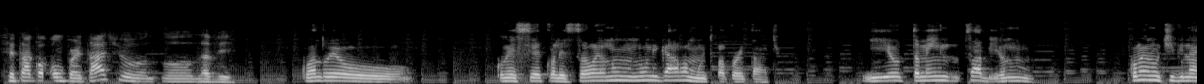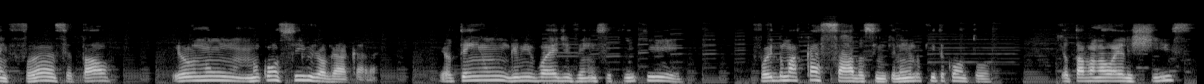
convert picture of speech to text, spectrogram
Você tá com algum portátil, Davi? Quando eu comecei a coleção, eu não, não ligava muito pra portátil. E eu também, sabe, eu não, como eu não tive na infância e tal, eu não, não consigo jogar, cara. Eu tenho um Game Boy Advance aqui que foi de uma caçada, assim, que nem o Luquita contou. Eu tava na OLX,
